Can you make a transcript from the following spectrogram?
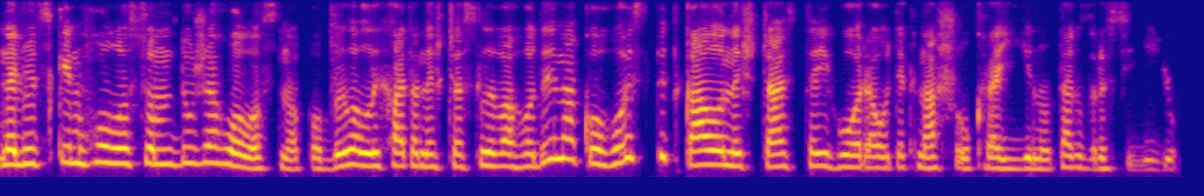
Нелюдським голосом дуже голосно побила лиха та нещаслива година, когось спіткало нещастя й горе, от як нашу Україну, так з Росією.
